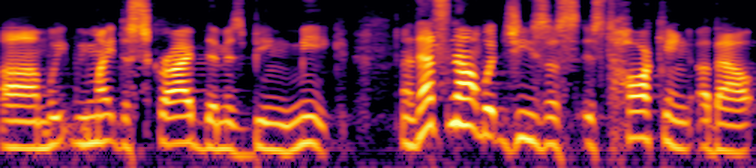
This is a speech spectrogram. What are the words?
Um, we, we might describe them as being meek. And that's not what Jesus is talking about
